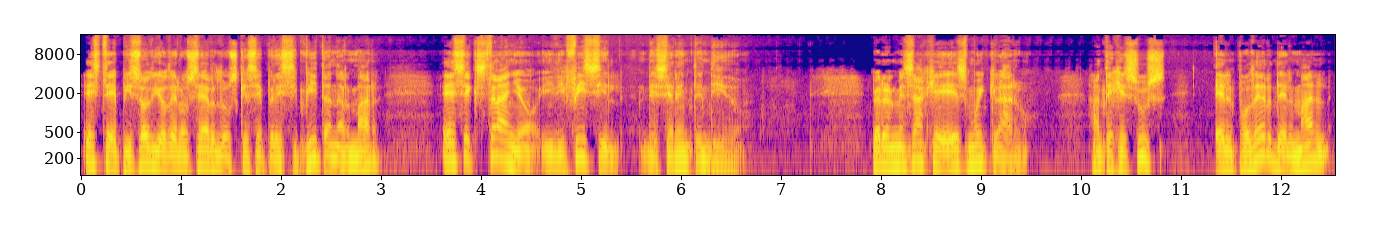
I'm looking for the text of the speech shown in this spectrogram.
Este episodio de los cerdos que se precipitan al mar es extraño y difícil de ser entendido. Pero el mensaje es muy claro. Ante Jesús, el poder del mal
